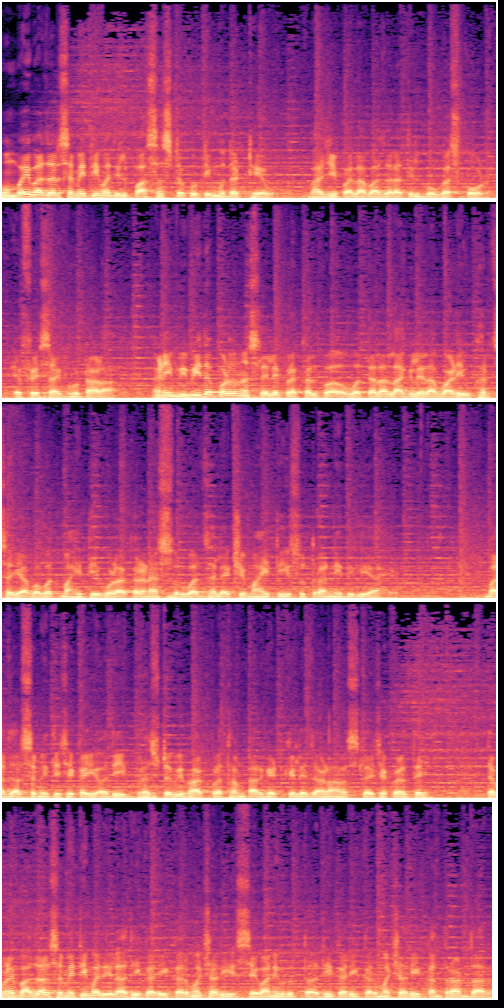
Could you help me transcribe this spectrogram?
मुंबई बाजार समितीमधील पासष्ट कोटी मुदत ठेव भाजीपाला बाजारातील bogus code F S I घोटाळा आणि विविध पडून असलेले प्रकल्प व त्याला लागलेला वाढीव खर्च याबाबत माहिती गोळा करण्यास सुरुवात झाल्याची माहिती सूत्रांनी दिली आहे. बाजार समितीचे काही अधिक भ्रष्ट विभाग प्रथम टार्गेट केले जाणार असल्याचे कळते. त्यामुळे बाजार समितीमधील अधिकारी कर्मचारी सेवानिवृत्त अधिकारी कर्मचारी कंत्राटदार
